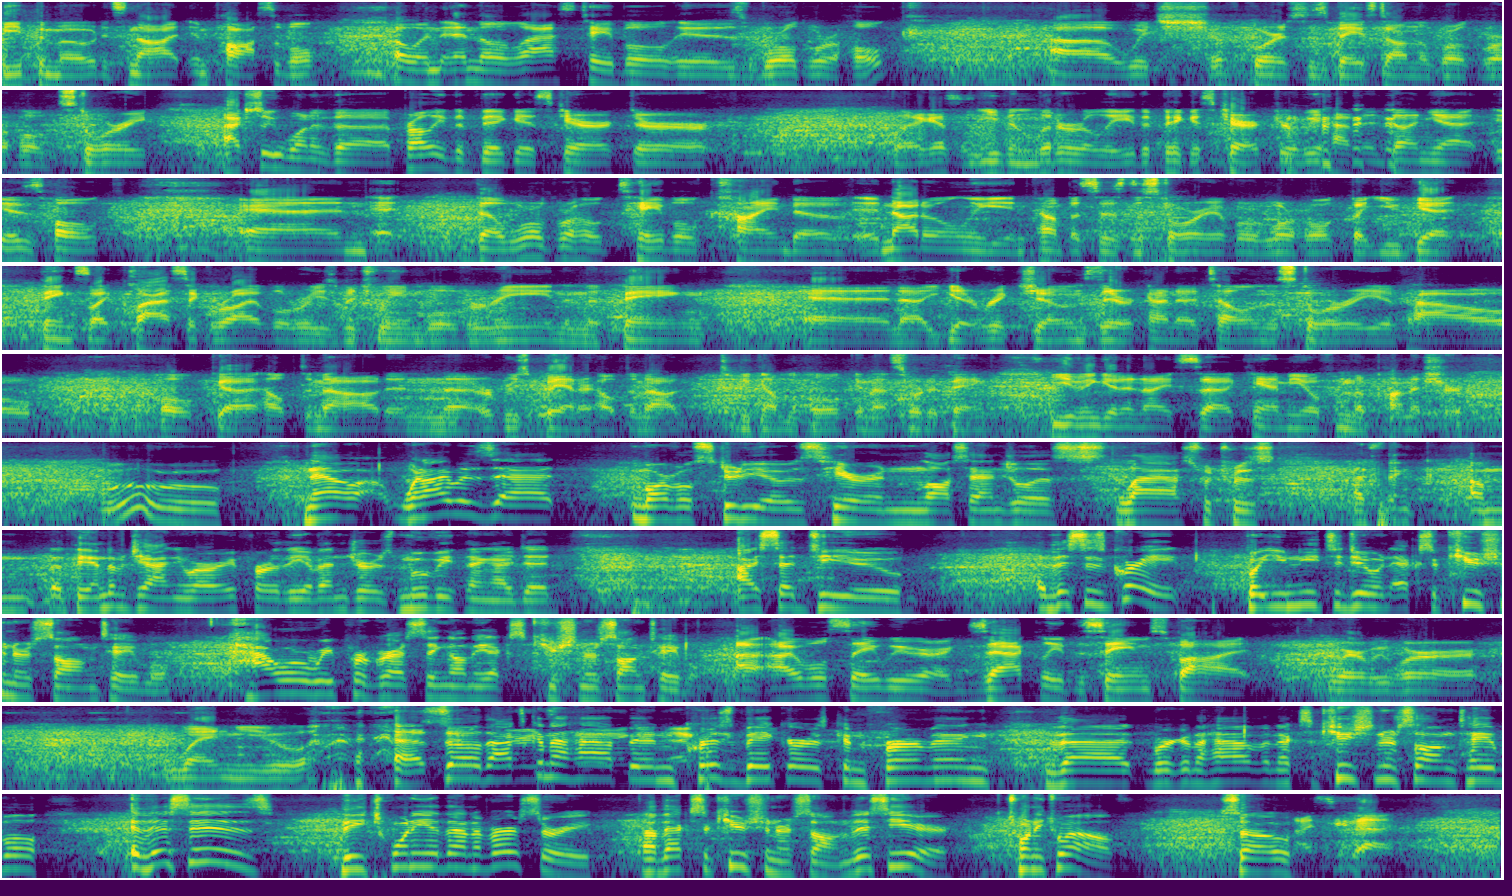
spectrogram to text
beat the mode. It's not impossible. Oh, and, and the last table is World War Hulk, uh, which of course is based on the World War Hulk story. Actually, one of the probably the biggest character. well, I guess even literally the biggest character we haven't done yet is Hulk, and it, the World War Hulk table kind of not only encompasses the story of World War Hulk, but you get things like classic rivalries between Wolverine and the Thing, and uh, you get Rick Jones there, kind of telling the story of how Hulk uh, helped him out, and uh, or Bruce Banner helped him out to become the Hulk, and that sort of thing. You even get a nice uh, cameo from the Punisher. Ooh. Now, when I was at Marvel Studios here in Los Angeles last, which was, I think, um, at the end of January for the Avengers movie thing I did, I said to you, this is great, but you need to do an executioner song table. How are we progressing on the executioner song table? I, I will say we are exactly at the same spot where we were when you. so that's going to happen. Chris Baker is confirming that we're going to have an Executioner Song table. This is the 20th anniversary of Executioner Song this year, 2012. So I see that.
